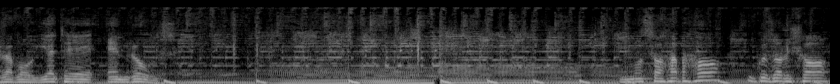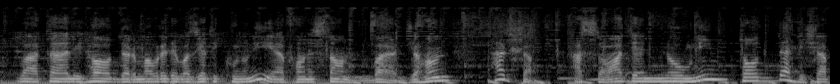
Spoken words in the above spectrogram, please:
روایت امروز. مصاحبه ها، گزارش ها و تحلیل ها در مورد وضعیت کنونی افغانستان و جهان هر شب از ساعت نونیم تا ده شب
